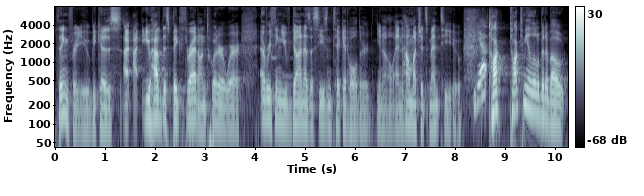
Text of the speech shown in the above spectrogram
thing for you because I, I, you have this big thread on Twitter where everything you've done as a season ticket holder, you know, and how much it's meant to you. Yeah. Talk talk to me a little bit about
